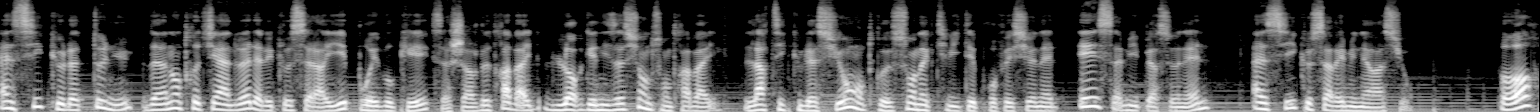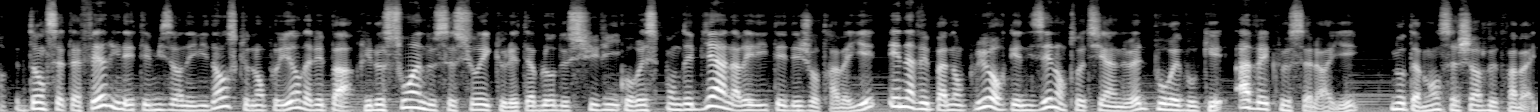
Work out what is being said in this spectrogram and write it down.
ainsi que la tenue d'un entretien annuel avec le salarié pour évoquer sa charge de travail, l'organisation de son travail, l'articulation entre son activité professionnelle et sa vie personnelle, ainsi que sa rémunération. Or, dans cette affaire, il été mis en évidence que l'employeur n'avait pas pris le soin de s'assurer que les tableaux de suivi correspondaient bien à la réalité des jours travaillés et n'avait pas non plus organisé l'entretien annuel pour évoquer avec le salarié, notamment sa charge de travail.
